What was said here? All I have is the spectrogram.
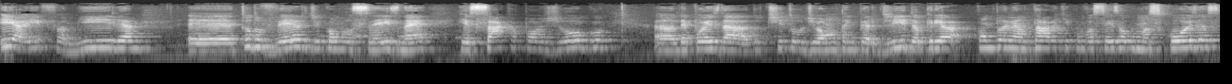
E aí, família? É, tudo verde com vocês, né? Ressaca pós-jogo. Uh, depois da, do título de ontem perdido, eu queria complementar aqui com vocês algumas coisas,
